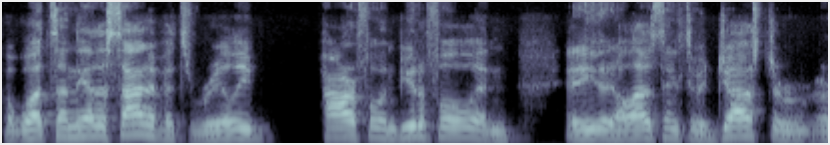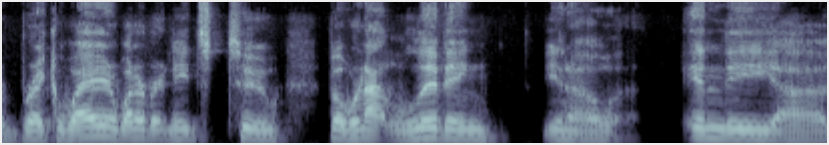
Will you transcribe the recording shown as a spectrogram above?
but what's on the other side of it's really powerful and beautiful and it either allows things to adjust or, or break away or whatever it needs to, but we're not living, you know, in the uh,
